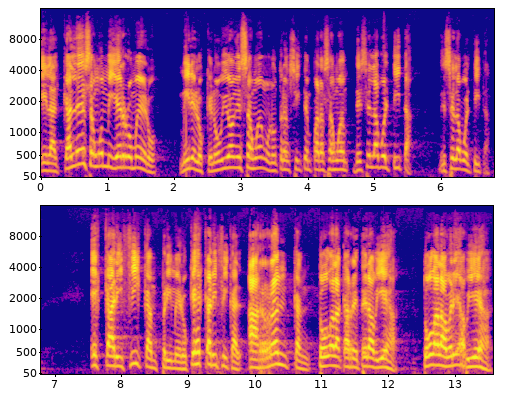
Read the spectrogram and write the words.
El alcalde de San Juan, Miguel Romero, Mire, los que no vivan en San Juan o no transiten para San Juan, dése la vueltita, dése la vueltita. Escarifican primero. ¿Qué es escarificar? Arrancan toda la carretera vieja, toda la brea vieja.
